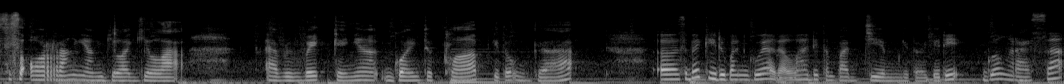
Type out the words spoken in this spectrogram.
seseorang yang gila-gila every week kayaknya going to club gitu enggak. Uh, Sebenarnya kehidupan gue adalah di tempat gym gitu. Jadi gue ngerasa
